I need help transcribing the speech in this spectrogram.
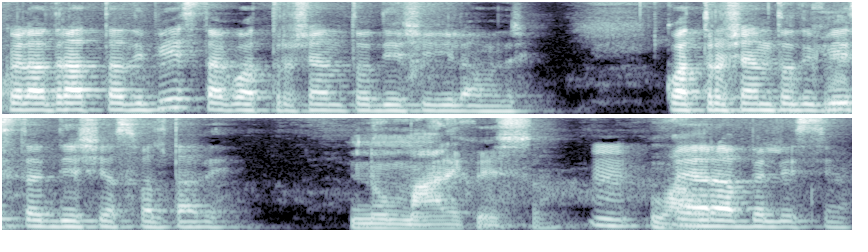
quella tratta di pista 410 km. 400 di Ok. pista e 10 asfaltati. Non male questo. Mm, Wow. Era bellissimo.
